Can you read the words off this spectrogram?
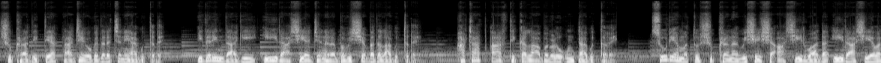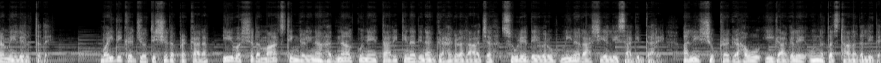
ಶುಕ್ರಾದಿತ್ಯ ರಾಜಯೋಗದ ರಚನೆಯಾಗುತ್ತದೆ. ಇದರಿಂದಾಗಿ ಈ ರಾಶಿಯ ಜನರ ಭವಿಷ್ಯ ಬದಲಾಗುತ್ತದೆ. ಹಠಾತ್ ಆರ್ಥಿಕ ಲಾಭಗಳು ಉಂಟಾಗುತ್ತವೆ. ಸೂರ್ಯ ಮತ್ತು ಶುಕ್ರನ ವಿಶೇಷ ಆಶೀರ್ವಾದ ಈ ರಾಶಿಯವರ ಮೇಲಿರುತ್ತದೆ. ವೈದಿಕ ಜ್ಯೋತಿಷ್ಯದ ಪ್ರಕಾರ, ಈ ವರ್ಷದ ಮಾರ್ಚ್ ತಿಂಗಳಿನ ಹದಿನಾಲ್ಕನೇ ತಾರೀಕಿನ ದಿನ ಗ್ರಹಗಳ ರಾಜ ಸೂರ್ಯದೇವರು ಮೀನ ರಾಶಿಯಲ್ಲಿ ಸಾಗಿದ್ದಾರೆ. ಅಲ್ಲಿ ಶುಕ್ರ ಗ್ರಹವು ಈಗಾಗಲೇ ಉನ್ನತ ಸ್ಥಾನದಲ್ಲಿದೆ.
